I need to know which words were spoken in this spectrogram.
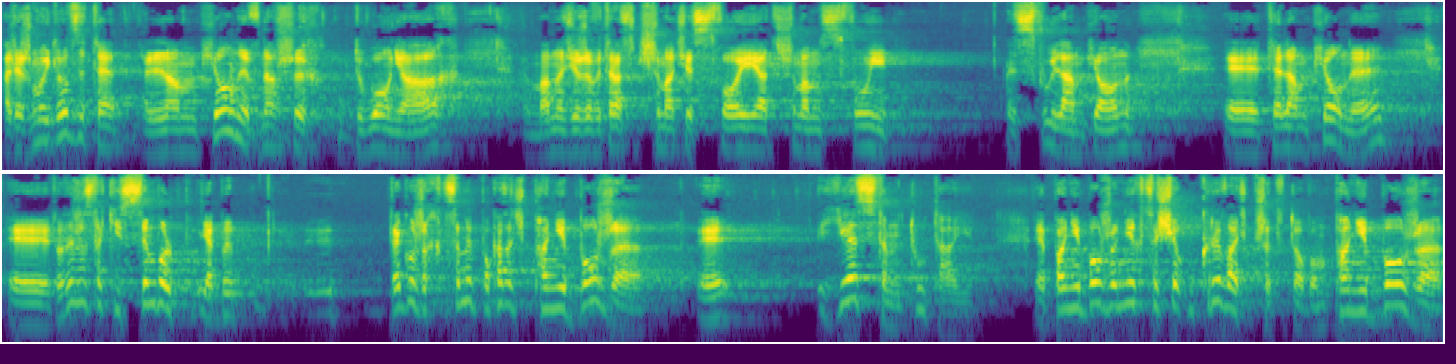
Ale też, moi drodzy, te lampiony w naszych dłoniach, mam nadzieję, że wy teraz trzymacie swoje, ja trzymam swój, swój lampion. E, Te lampiony e, to też jest taki symbol jakby e, tego, że chcemy pokazać, Panie Boże, e, jestem tutaj. E, Panie Boże, nie chcę się ukrywać przed Tobą. Panie Boże,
